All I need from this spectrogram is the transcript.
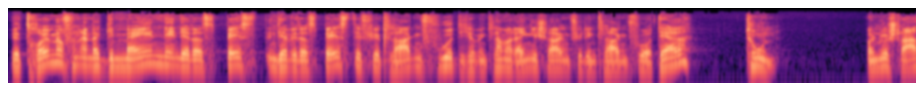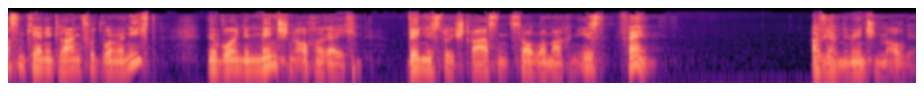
Wir träumen von einer Gemeinde, in der, das Best, in der wir das Beste für Klagenfurt, ich habe in Klammer reingeschlagen, für den Klagenfurter tun. Weil nur Straßenkern in Klagenfurt wollen wir nicht. Wir wollen den Menschen auch erreichen. Wenn es durch Straßen sauber machen ist, fein. Aber wir haben die Menschen im Auge.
